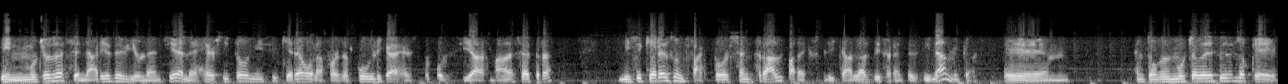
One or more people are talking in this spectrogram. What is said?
en muchos escenarios de violencia, el ejército ni siquiera, o la fuerza pública, ejército, policía armada, etcétera, ni siquiera es un factor central para explicar las diferentes dinámicas. Eh, entonces muchas veces lo que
